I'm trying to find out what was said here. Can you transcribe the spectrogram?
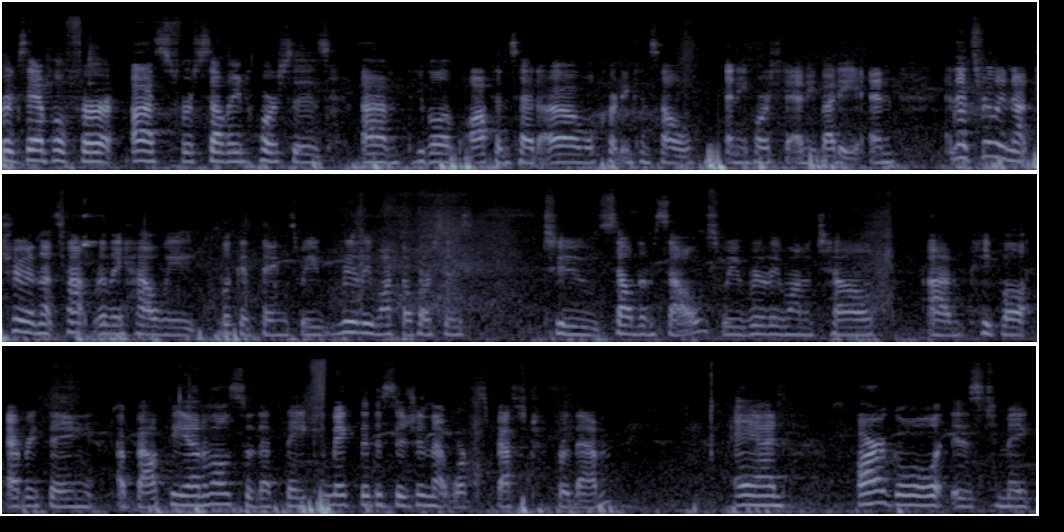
for example, for us, for selling horses, um, people have often said, "Oh, well, Courtney can sell any horse to anybody," and and that's really not true. And that's not really how we look at things. We really want the horses to sell themselves. We really want to tell um, people everything about the animals so that they can make the decision that works best for them. And our goal is to make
